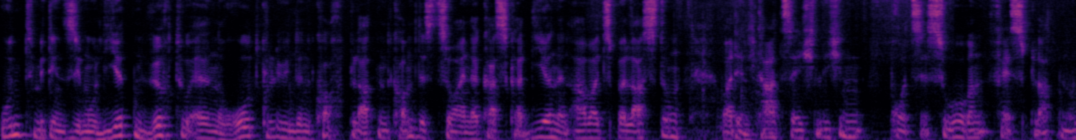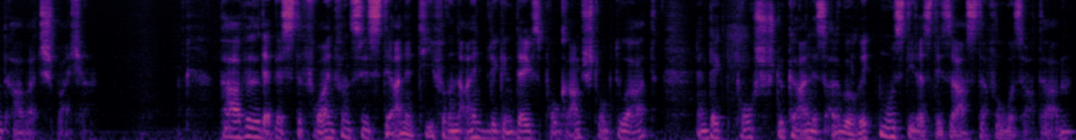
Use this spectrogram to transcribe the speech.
und mit den simulierten virtuellen rotglühenden Kochplatten kommt es zu einer kaskadierenden Arbeitsbelastung bei den tatsächlichen Prozessoren, Festplatten und Arbeitsspeichern. Pavel, der beste Freund von Sis, der einen tieferen Einblick in Daves Programmstruktur hat, entdeckt Bruchstücke eines Algorithmus, die das Desaster verursacht haben.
